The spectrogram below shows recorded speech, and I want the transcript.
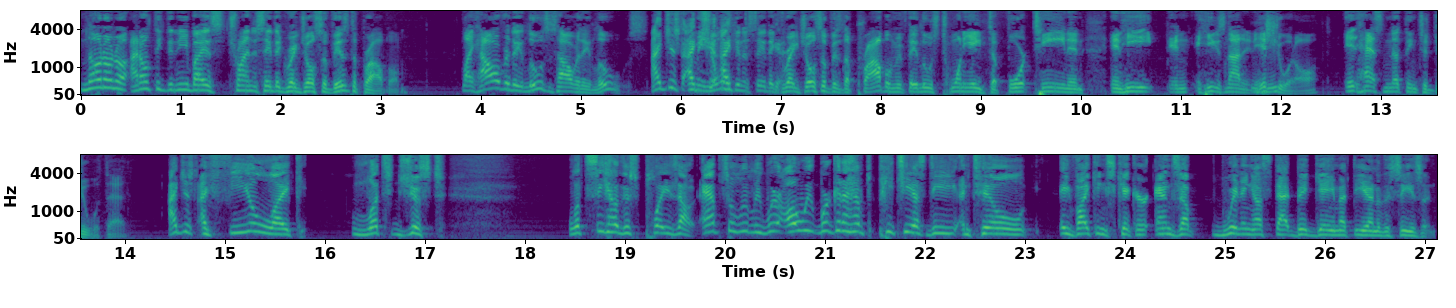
No, no, no. I don't think that anybody is trying to say that Greg Joseph is the problem. Like, however they lose is however they lose. I just- I, I mean, ju- no one's going to say that Greg Joseph is the problem if they lose twenty-eight to fourteen, and and he and he's not an Mm-hmm. issue at all. It has nothing to do with that. I just I feel like let's just let's see how this plays out. Absolutely, we're always we're going to have PTSD until a Vikings kicker ends up winning us that big game at the end of the season.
